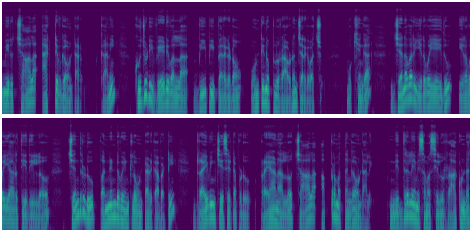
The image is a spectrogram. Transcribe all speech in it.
మీరు చాలా యాక్టివ్గా ఉంటారు. కాని కుజుడి వేడి వల్ల బీపీ పెరగడం ఒంటినొప్పులు రావడం జరగవచ్చు. ముఖ్యంగా జనవరి ఇరవై ఐదు ఇరవై ఆరు తేదీల్లో చంద్రుడు పన్నెండవ ఇంట్లో ఉంటాడు కాబట్టి డ్రైవింగ్ చేసేటప్పుడు ప్రయాణాల్లో చాలా అప్రమత్తంగా ఉండాలి. నిద్రలేమి సమస్యలు రాకుండా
